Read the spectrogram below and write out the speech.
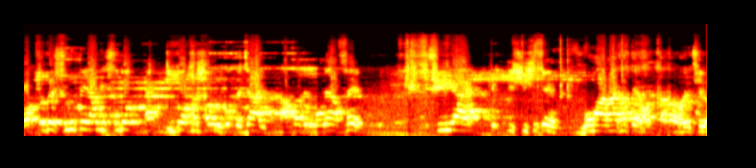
বক্তব্যের শুরুতেই আমি শুধু একটি কথা স্মরণ করতে চাই। আপনাদের মনে আছে, সিরিয়ায় একটি শিশুকে বোমার আঘাতে হত্যা করা হয়েছিল।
